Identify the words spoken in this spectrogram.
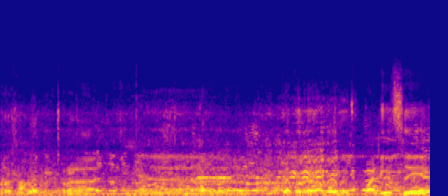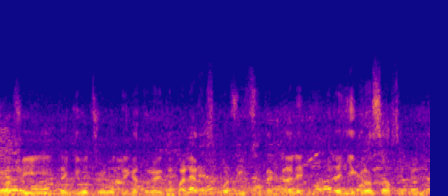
про животных, про э, которые работают в полиции, вообще и такие вот животные, которые на полях используются и так далее. Такие красавцы, конечно.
